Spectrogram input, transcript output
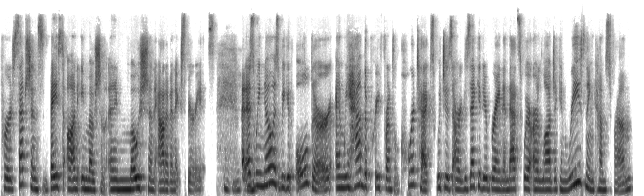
perceptions based on emotion an emotion out of an experience mm-hmm. but as we know as we get older and we have the prefrontal cortex which is our executive brain and that's where our logic and reasoning comes from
